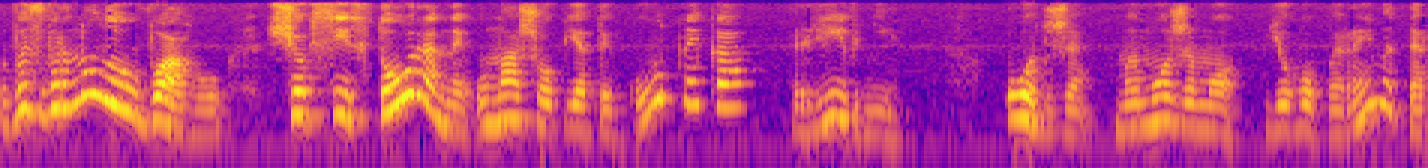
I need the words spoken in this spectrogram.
ви звернули увагу, що всі сторони у нашого п'ятикутника рівні. Отже, ми можемо його периметр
